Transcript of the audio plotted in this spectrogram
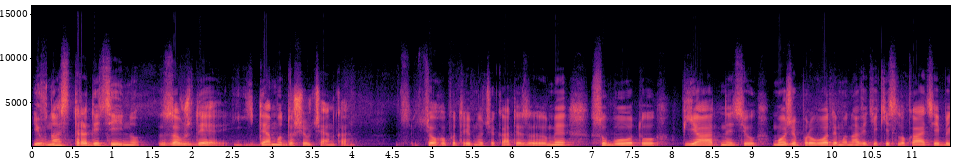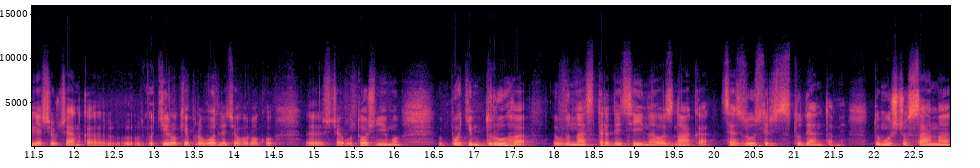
І в нас традиційно завжди йдемо до Шевченка. Цього потрібно чекати. Ми в суботу, п'ятницю, може, проводимо навіть якісь локації біля Шевченка. Оті роки проводили, цього року е, ще уточнюємо. Потім друга в нас традиційна ознака це зустріч з студентами, тому що сама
